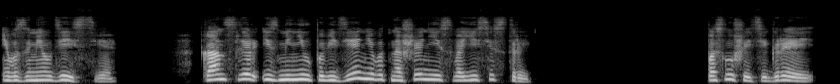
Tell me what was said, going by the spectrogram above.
и возымел действие. Канцлер изменил поведение в отношении своей сестры. Послушайте, Грей,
